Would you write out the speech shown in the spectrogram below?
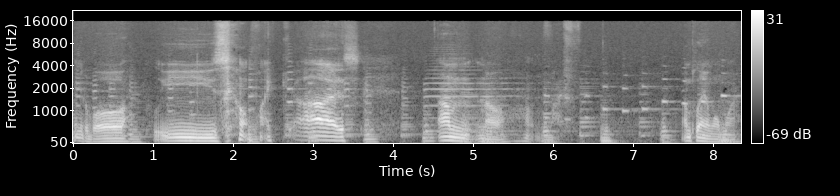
Give me the ball, please. Oh my gosh. I'm, no. I'm playing one more.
